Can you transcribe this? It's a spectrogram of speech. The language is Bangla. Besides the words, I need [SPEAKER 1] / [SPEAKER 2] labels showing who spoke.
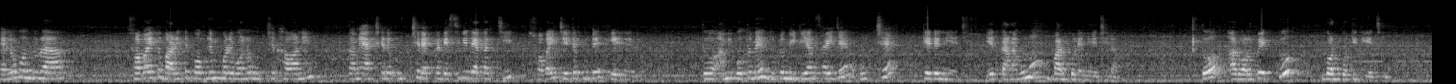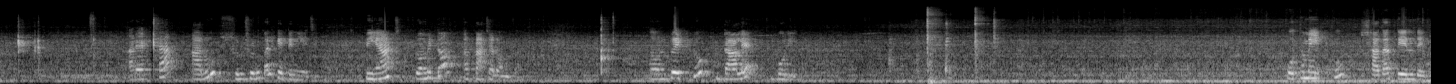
[SPEAKER 1] হ্যালো বন্ধুরা, সবাই তো বাড়িতে প্রবলেম করে বলো উচ্ছে খাওয়া নিয়ে। তো আমি আজকের উচ্ছের একটা রেসিপি দেখাচ্ছি, সবাই চেটে ফুটে খেয়ে নেবে। তো আমি প্রথমে দুটো মিডিয়াম সাইজে উচ্ছে কেটে নিয়েছি, এর দানাগুলো বার করে নিয়েছিলাম। তো আর অল্প একটু গটগটি দিয়েছি। আর একটা আলু সরু সরু করে কেটে নিয়েছি। পেঁয়াজ, টমেটো আর কাঁচা লঙ্কা। অল্প একটু ডালের বড়ি। প্রথমে একটু সাদা তেল দেব।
